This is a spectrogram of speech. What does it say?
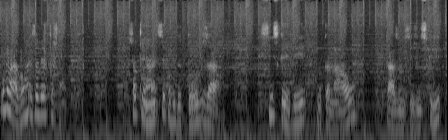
Vamos lá, vamos resolver a questão. Só que antes eu convido todos a se inscrever no canal, caso não seja inscrito,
